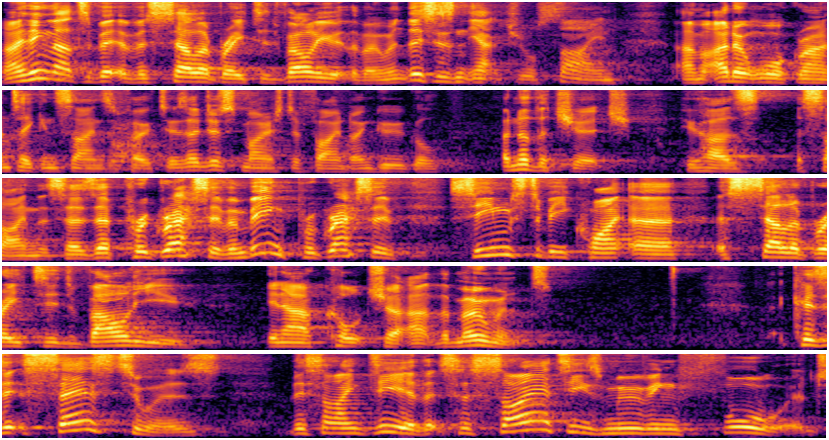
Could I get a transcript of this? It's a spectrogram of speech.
And I think that's a bit of a celebrated value at the moment. This isn't the actual sign, um, I don't walk around taking signs and photos. I just managed to find on Google another church who has a sign that says they're progressive. And being progressive seems to be quite a, a celebrated value in our culture at the moment. Because it says to us this idea that society is moving forward.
